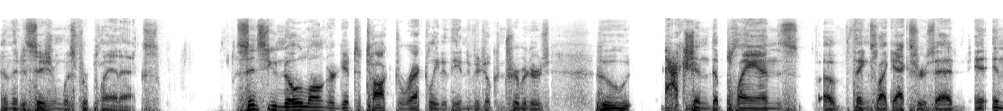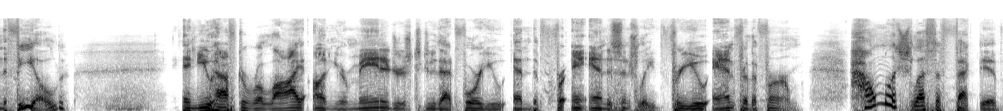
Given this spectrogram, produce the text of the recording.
and the decision was for Plan X. Since you no longer get to talk directly to the individual contributors who action the plans of things like X or Z in, the field, and you have to rely on your managers to do that for you and the and essentially for you and for the firm how much less effective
